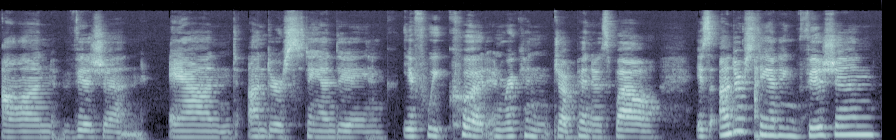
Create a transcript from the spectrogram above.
on vision and understanding, if we could, and Rick can jump in as well, is understanding vision.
